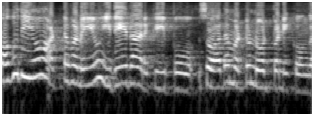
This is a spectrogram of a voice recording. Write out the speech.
பகுதியும் அட்டவணையும் இதே தான் இருக்குது இப்போ. ஸோ அதை மட்டும் நோட் பண்ணிக்கோங்க.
